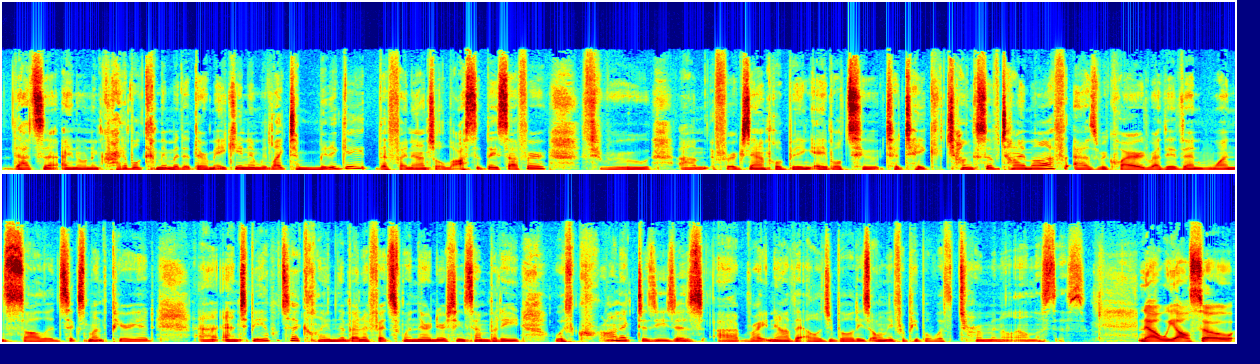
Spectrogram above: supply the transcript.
That's a, you know an incredible commitment that they're making, and we'd like to mitigate the financial loss that they suffer through, um, for example, being able to to take chunks of time off as required rather than one solid six month period, uh, and to be able to claim the benefits when they're nursing somebody with chronic diseases. Uh, right now, the eligibility is only for people with terminal illnesses. Now, we also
